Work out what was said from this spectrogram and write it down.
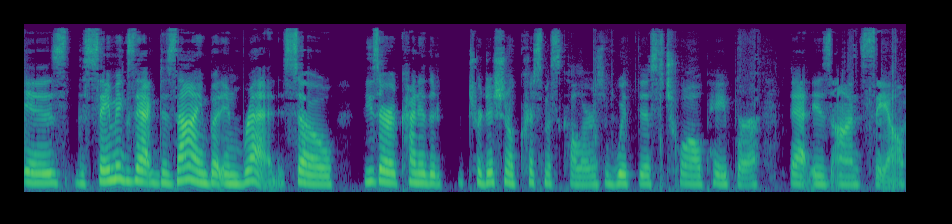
is the same exact design, but in red. So these are kind of the traditional Christmas colors with this toile paper that is on sale.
